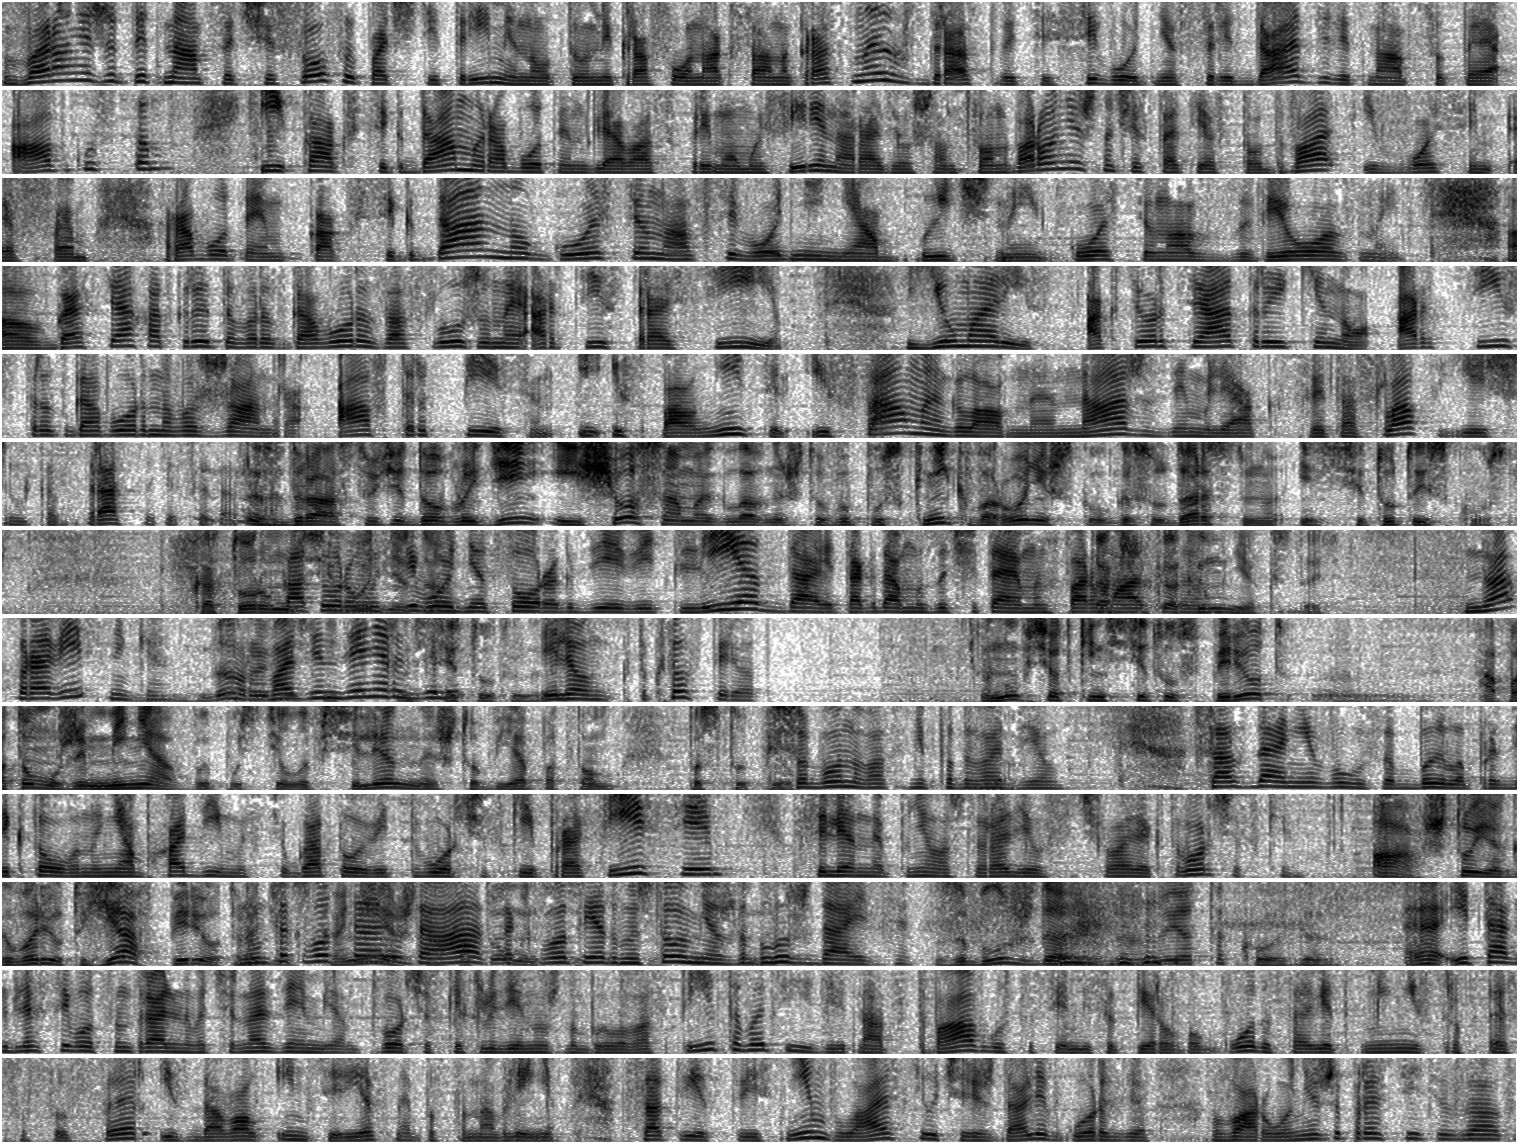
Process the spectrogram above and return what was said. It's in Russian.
В Воронеже 15 часов и почти 3 минуты. У микрофона Оксана Красных. Здравствуйте. Сегодня среда, 19 августа. И, как всегда, мы работаем для вас в прямом эфире на радио «Шансон Воронеж» на частоте 102 и 8 FM. Эм. Работаем, как всегда, но гости у нас сегодня необычные. Гость у нас звездный. А, в гостях открытого разговора заслуженный артист России, юморист, актер театра и кино, артист разговорного жанра, автор песен и исполнитель, и самое главное, наш земляк Святослав Ещенко. Здравствуйте, Святослав. Здравствуйте, добрый день. И еще самое главное, что выпускник Воронежского государственного института искусств которому, которому сегодня, сегодня да. 49 лет, да, и тогда мы зачитаем информацию. Так же, как и мне, кстати. Да, в ровеснике. Да, ровесник В один день родились? Да. Или он, кто, кто вперед? Ну, все-таки институт вперед, а потом уже меня выпустила Вселенная, чтобы я потом поступил. Чтобы он вас не подводил. Да. Создание вуза было продиктовано необходимостью готовить творческие профессии. Вселенная поняла, что родился человек творческий. А, что я говорю-то? Я вперед ну, родился, так вот, э, конечно. Да, так институт. вот я думаю, что вы меня заблуждаете. Заблуждаю, да, ну я такой, да. Э, итак, для всего Центрального Черноземья творческих людей нужно было воспитывать, и 19 августа 1971 года Совет министров СССР издавал интересное постановление. В соответствии с ним власти учреждали в городе Воронеже, простите за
